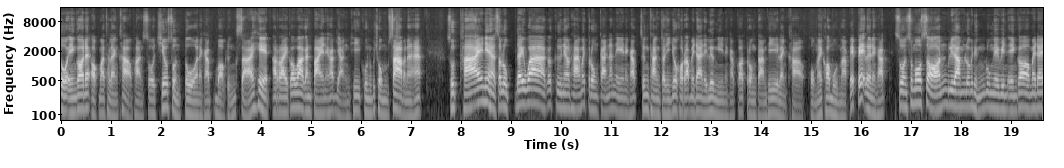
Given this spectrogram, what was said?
ตัวเองก็ได้ออกมาแถลงข่าวผ่านโซเชียลส่วนตัวนะครับบอกถึงสาเหตุอะไรก็ว่ากันไปนะครับอย่างที่คุณผู้ชมทราบนะฮะ สุดท้ายเนี่ยสรุปได้ว่าก็คือแนวทางไม่ตรงกันนั่นเองนะครับ ซึ่งทางจอร์จินโยเขารับไม่ได้ในเรื่องนี้นะครับ ก็ตรงตามที่แหล่งข่าว ผมให้ข้อมูลมาเป๊ะๆเลยนะครับ ส่วนสโมสรบุรีรัมย์รวมไปถึงลุงเนวินเองก็ไม่ได้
